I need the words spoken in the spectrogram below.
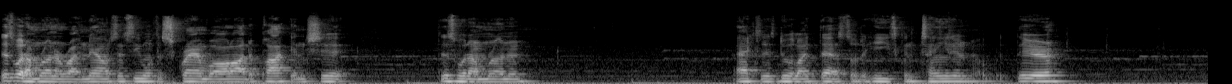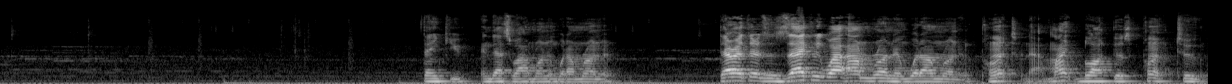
This is what I'm running right now since he wants to scramble all out of the pocket and shit. This is what I'm running. Actually, let's do it like that so that he's containing over there. Thank you. And that's why I'm running what I'm running. That right there is exactly why I'm running what I'm running. Punt. Now, I might block this punt too.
